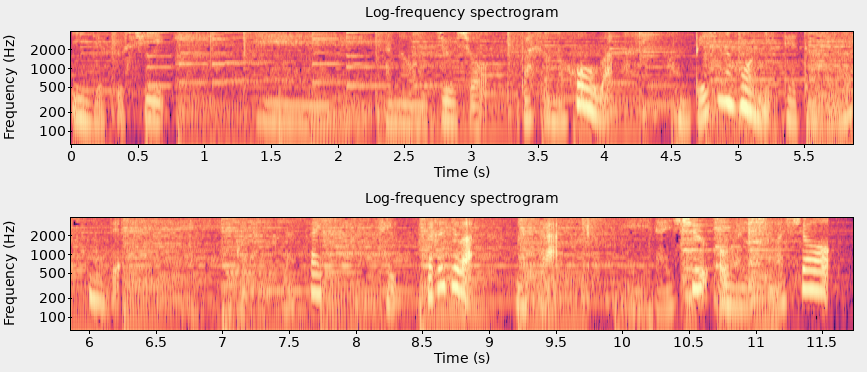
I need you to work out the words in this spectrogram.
いいですし、えー、住所場所の方はホームページの方に出ておりますので、えー、ご覧ください、はい、それではまた、えー、来週お会いしましょう。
